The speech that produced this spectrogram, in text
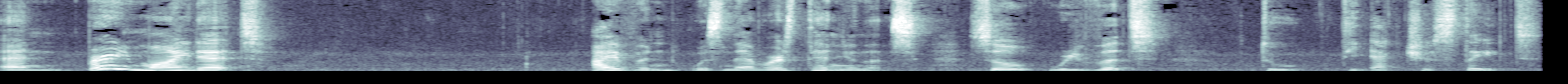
And bear in mind that Ivan was never 10 units, so revert to the actual state.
